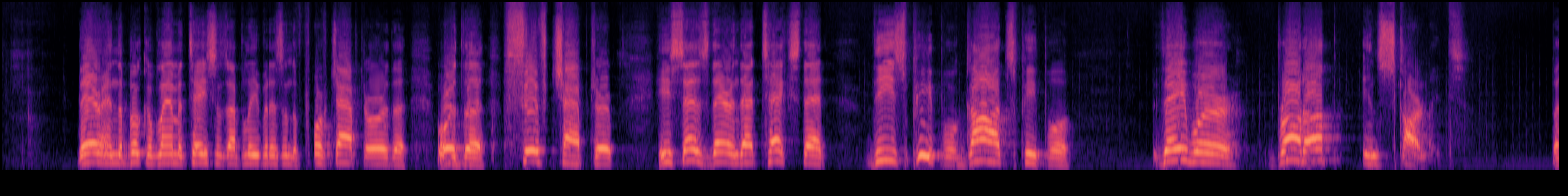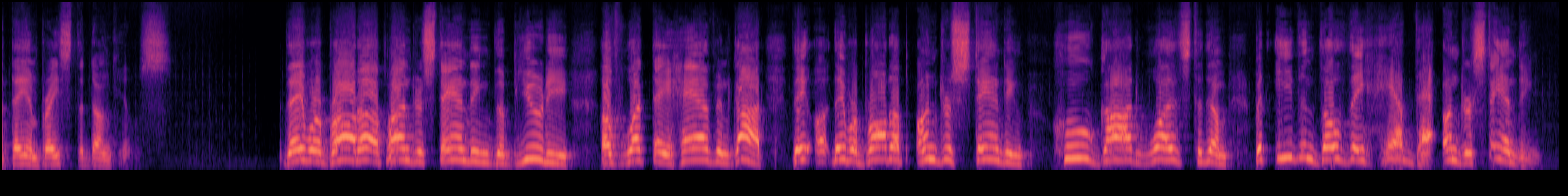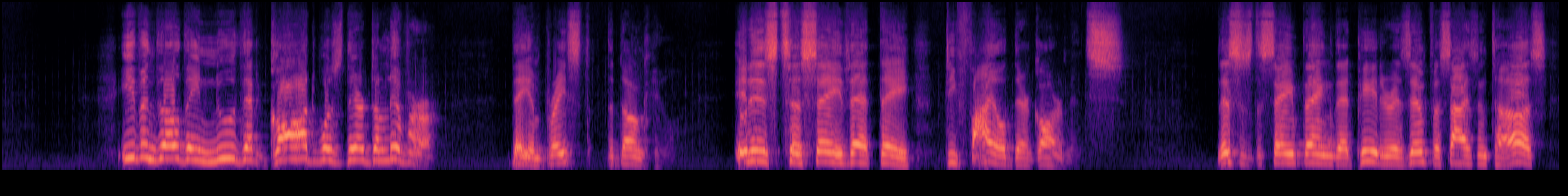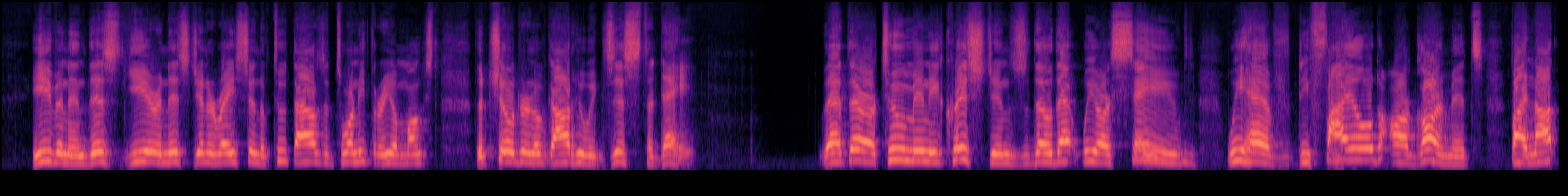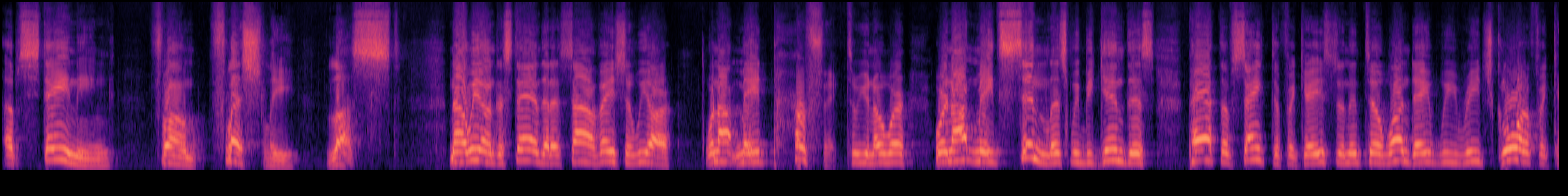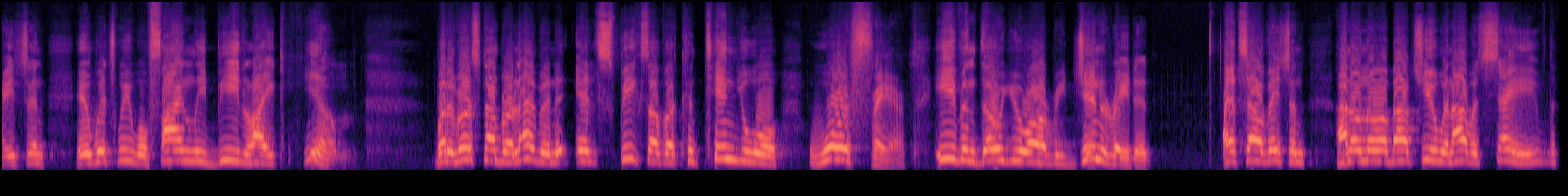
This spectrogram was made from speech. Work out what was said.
There in the book of Lamentations, I believe it is in the fourth chapter or the, or the fifth chapter, he says there in that text that these people, God's people, they were brought up in scarlet, but they embraced the dunghills. They were brought up understanding the beauty of what they have in God. They, uh, they were brought up understanding who God was to them. But even though they had that understanding, even though they knew that God was their deliverer, they embraced the dunghill. It is to say that they defiled their garments. This is the same thing that Peter is emphasizing to us even in this year, in this generation of 2023, amongst the children of God who exist today. That there are too many Christians, though that we are saved, we have defiled our garments by not abstaining from fleshly lust. Now we understand that at salvation we are we're not made perfect. You know, we're, we're not made sinless. We begin this path of sanctification until one day we reach glorification in which we will finally be like Him. But in verse number 11, it speaks of a continual warfare. Even though you are regenerated at salvation, I don't know about you, when I was saved,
